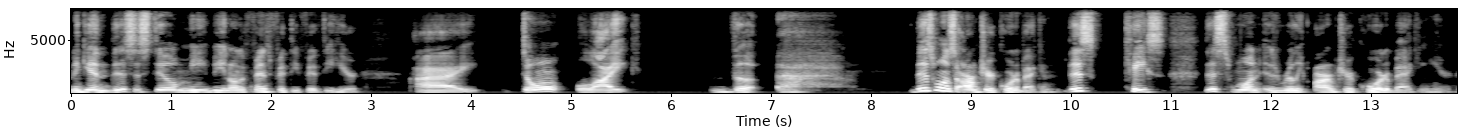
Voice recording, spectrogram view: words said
And again, this is still me being on the fence 50 50 here. I don't like the. Uh, this one's armchair quarterbacking. This case, this one is really armchair quarterbacking here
